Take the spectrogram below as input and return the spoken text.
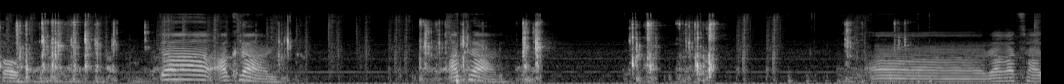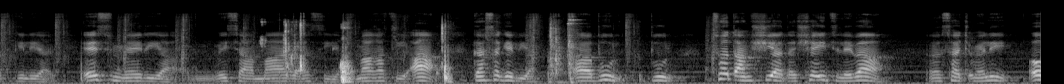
ხო და აქ რა არის? აქ რა არის? აა რაღაცა ადგილი არის. ეს მერია ისა მაღაზია მაღაზია ა გასაგებია. ბულ ბულ. ცოტა მშია და შეიძლება საჭმელი. ო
